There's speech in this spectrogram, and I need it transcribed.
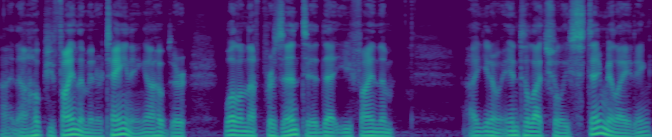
I, hope you find them entertaining. I hope they're well enough presented that you find them, uh, you know, intellectually stimulating.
